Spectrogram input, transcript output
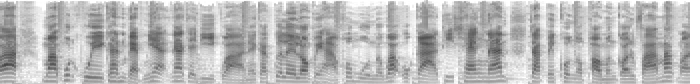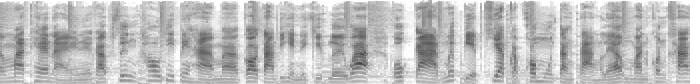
ว่ามาพูดคุยกันแบบเนี้ยน่าจะดีกว่านะครับก็เลยลองไปหาข้อมูลมาว่าโอกาสที่แชงนั้น จะเป็นคนของเผ่ามังกรฟ้ามากน้อยมากแค่ไหนนะครับซึ่งเท่าที่ไปหามาก็ตามที่เห็นในคลิปเลยว่า โอกาสเมื่อเปรียบเทียบกับข้อมูลต่างๆ แล้วมันค่อนข้าง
